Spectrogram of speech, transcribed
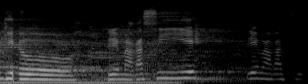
Thank you. Terima kasih.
